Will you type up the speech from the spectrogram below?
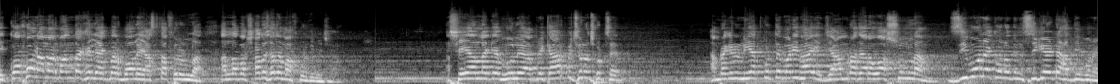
এই কখন আমার বান্দা খালি একবার বলে আস্তা ফিরুল্লাহ আল্লাহ সাথে সাথে মাফ করে দেবে সেই আল্লাহকে ভুলে আপনি কার পিছনে ছুটছেন? আমরা কিন্তু নিয়াত করতে পারি ভাই যে আমরা যারা ওয়াজ শুনলাম, জীবনে কোনোদিন সিগারেটে হাত দিব না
